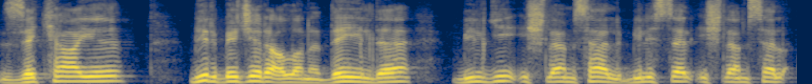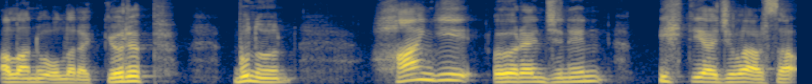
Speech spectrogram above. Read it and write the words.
zekayı bir beceri alanı değil de bilgi işlemsel, bilişsel işlemsel alanı olarak görüp bunun hangi öğrencinin ihtiyacı varsa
